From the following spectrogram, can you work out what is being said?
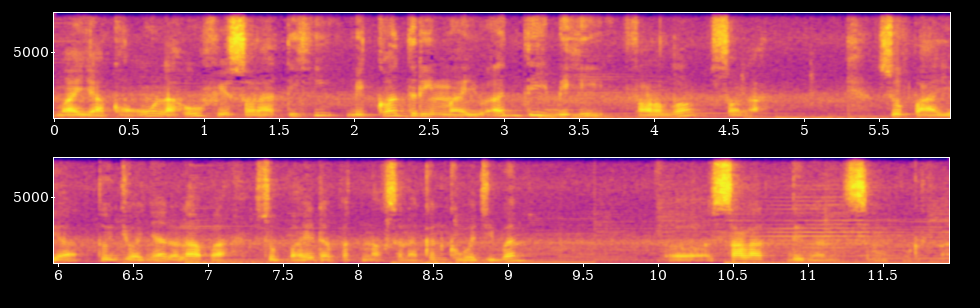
Mayaqa'u lahu fi sholatihi biqadri ma yuaddi bihi fardhu sholat. Supaya tujuannya adalah apa? Supaya dapat melaksanakan kewajiban uh, salat dengan sempurna.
